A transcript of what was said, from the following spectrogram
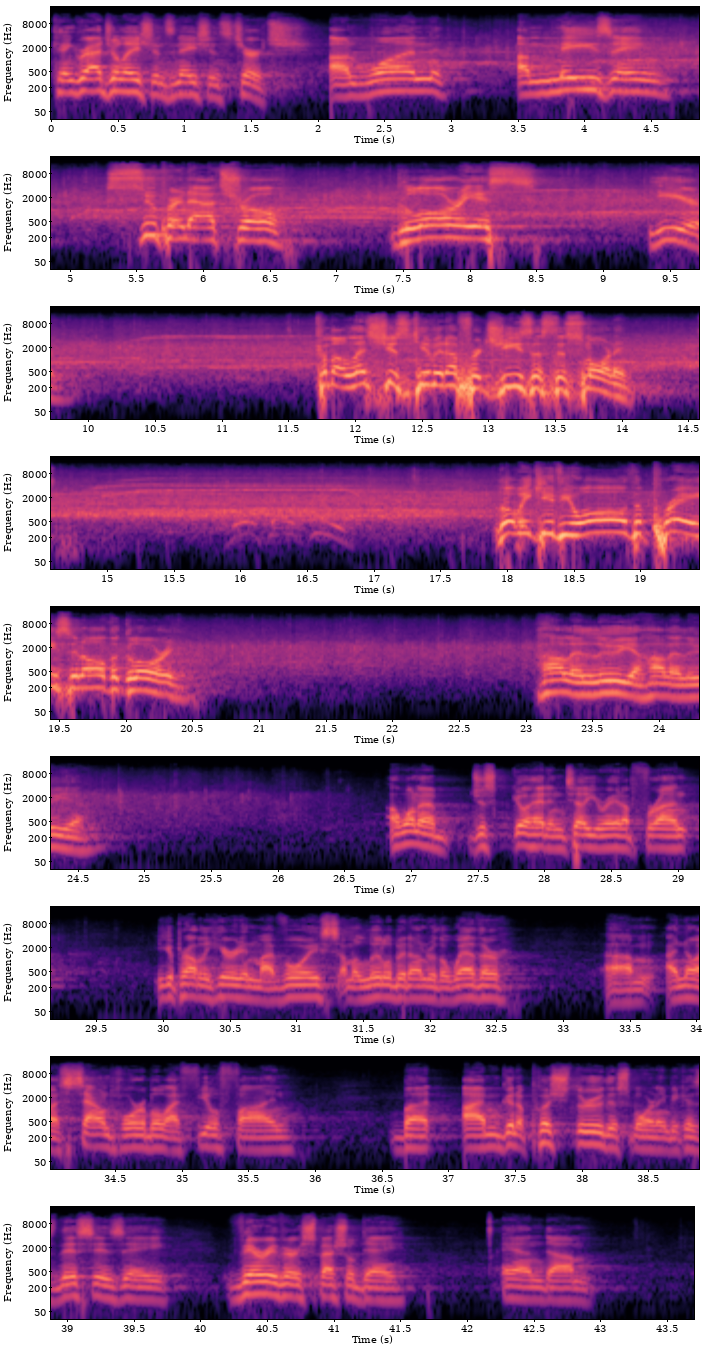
Congratulations, Nations Church, on one amazing, supernatural, glorious year. Come on, let's just give it up for Jesus this morning. Lord, we give you all the praise and all the glory. Hallelujah, hallelujah. I want to just go ahead and tell you right up front you could probably hear it in my voice. I'm a little bit under the weather. Um, I know I sound horrible. I feel fine. But I'm going to push through this morning because this is a very, very special day. And um,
